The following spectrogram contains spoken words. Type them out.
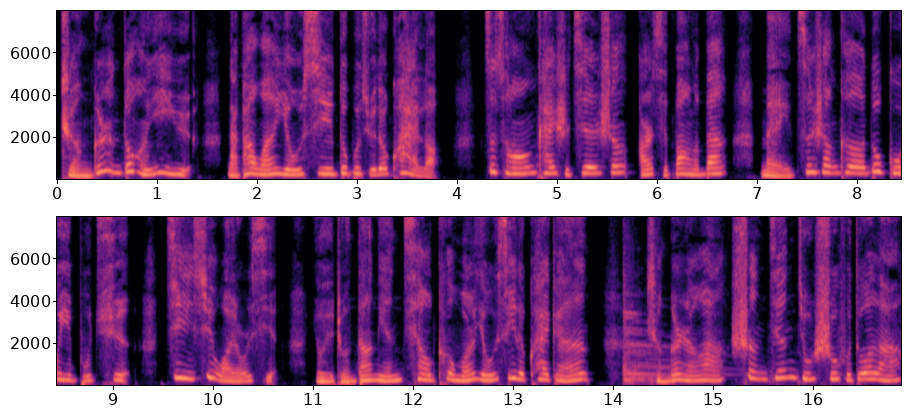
整个人都很抑郁，哪怕玩游戏都不觉得快乐。自从开始健身，而且报了班，每次上课都故意不去，继续玩游戏，有一种当年翘课玩游戏的快感，整个人啊瞬间就舒服多了。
